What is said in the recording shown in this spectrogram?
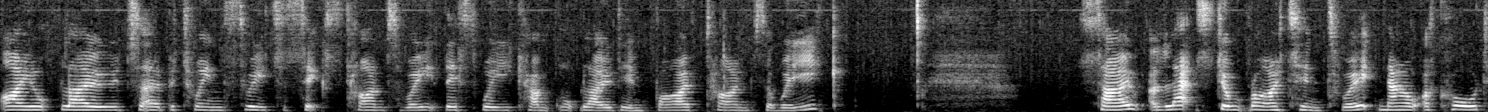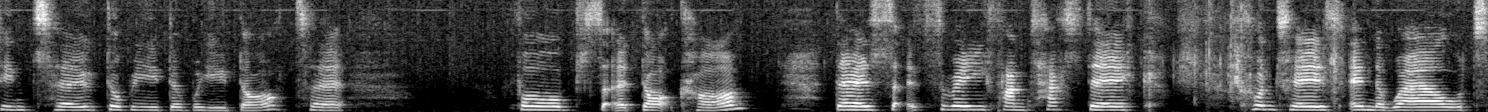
I upload uh, between three to six times a week. This week i'm uploading five times a week. So uh, let's jump right into it. Now according to www.forbes.com there's three fantastic countries in the world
